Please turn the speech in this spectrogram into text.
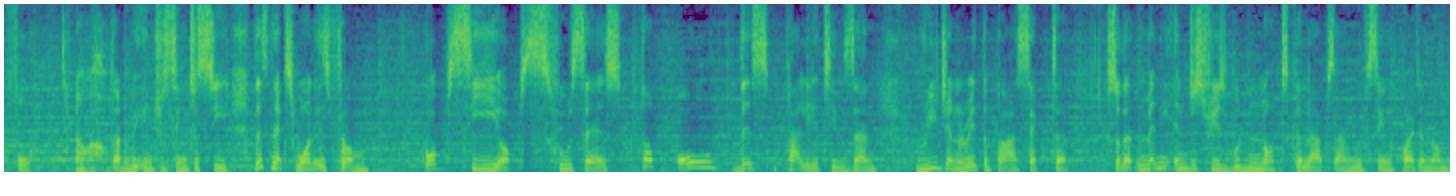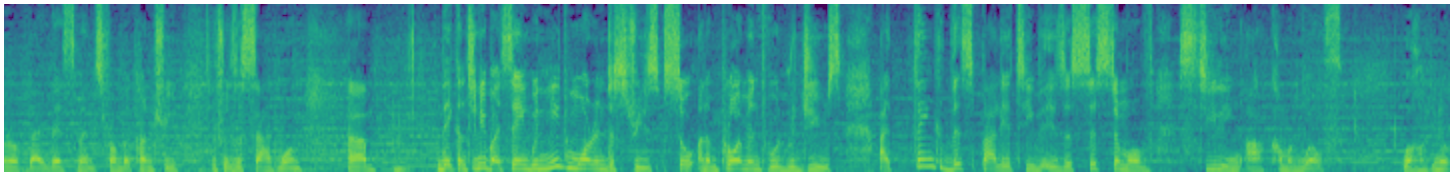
forth. Oh, well, that'll be interesting to see. This next one is from Opsiops, who says, stop all these palliatives and regenerate the power sector so that many industries would not collapse. And we've seen quite a number of divestments from the country, which was a sad one. Um, they continue by saying we need more industries so unemployment would reduce. I think this palliative is a system of stealing our commonwealth. Well, you know,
